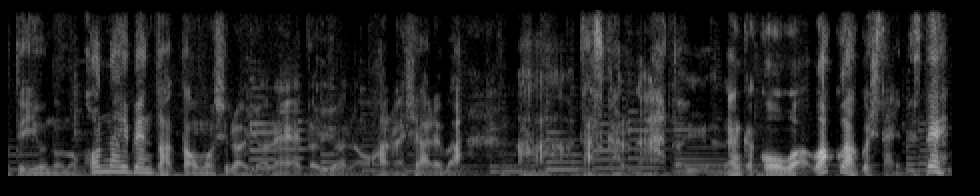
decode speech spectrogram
っていうのの、こんなイベントあったら面白いよね、というようなお話あれば、あ助かるな、という、なんかこうワ、クワクしたいんですね。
